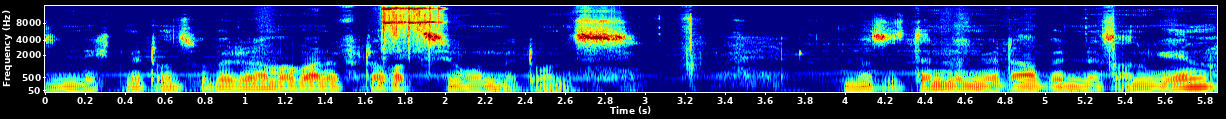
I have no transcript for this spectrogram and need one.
Sind nicht mit uns verbündet, haben aber eine Föderation mit uns. Und was ist denn, wenn wir da Bündnis angehen?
